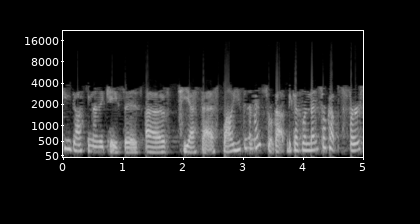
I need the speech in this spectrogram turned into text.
two documented cases of TSS while using a menstrual cup because when menstrual cups first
